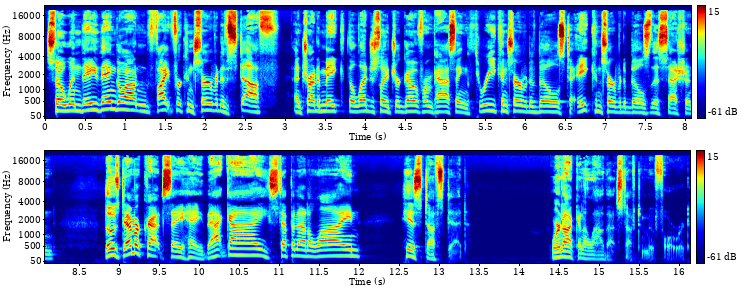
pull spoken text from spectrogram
So when they then go out and fight for conservative stuff, and try to make the legislature go from passing three conservative bills to eight conservative bills this session, those Democrats say, hey, that guy stepping out of line, his stuff's dead. We're not going to allow that stuff to move forward.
